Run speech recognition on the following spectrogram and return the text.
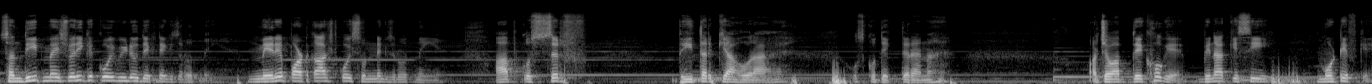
संदीप महेश्वरी के कोई वीडियो देखने की ज़रूरत नहीं है। मेरे पॉडकास्ट कोई सुनने की ज़रूरत नहीं है। आपको सिर्फ़ भीतर क्या हो रहा है, उसको देखते रहना है। और जब आप देखोगे, बिना किसी मोटिव के,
